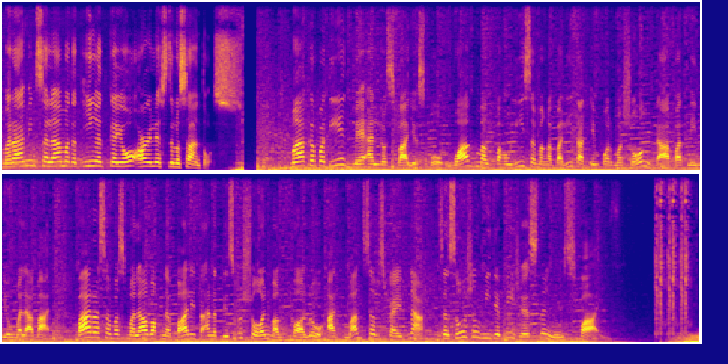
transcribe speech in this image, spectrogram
Maraming salamat at ingat kayo, Arles de los Santos. Mga kapatid, Mean Los Baños po, huwag magpahuli sa mga balita at impormasyong dapat ninyong malaman. Para sa mas malawak na balitaan at diskusyon, mag-follow at mag-subscribe na sa social media pages ng News 5.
